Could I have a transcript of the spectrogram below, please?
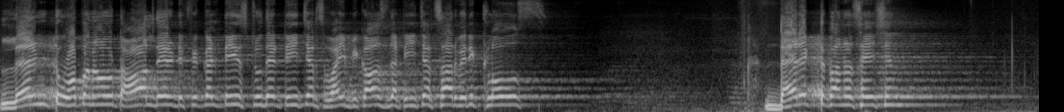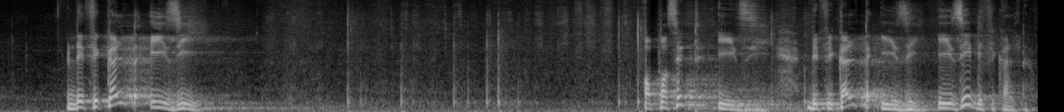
learn to open out all their difficulties to their teachers. Why? Because the teachers are very close. Direct conversation. Difficult, easy. Opposite, easy. Difficult, easy. Easy, difficult.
